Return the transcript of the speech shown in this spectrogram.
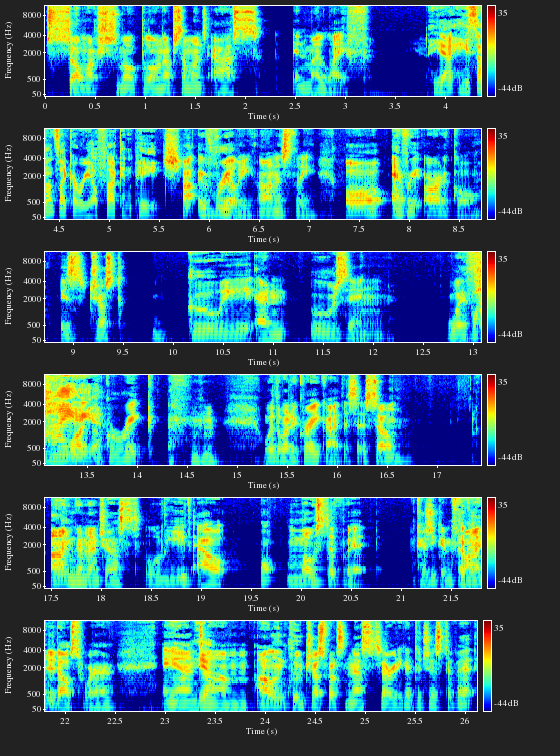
so much smoke blowing up someone's ass in my life. yeah, he sounds like a real fucking peach. Uh, really, honestly, all every article is just gooey and oozing with Why? what a great with what a great guy this is. So I'm gonna just leave out most of it because you can find it elsewhere, and Yeah. um, I'll include just what's necessary to get the gist of it.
